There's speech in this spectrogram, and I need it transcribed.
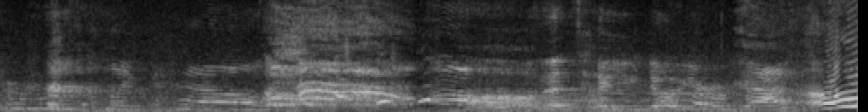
it hurts like hell. oh, that's how you know you're a master. Oh.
